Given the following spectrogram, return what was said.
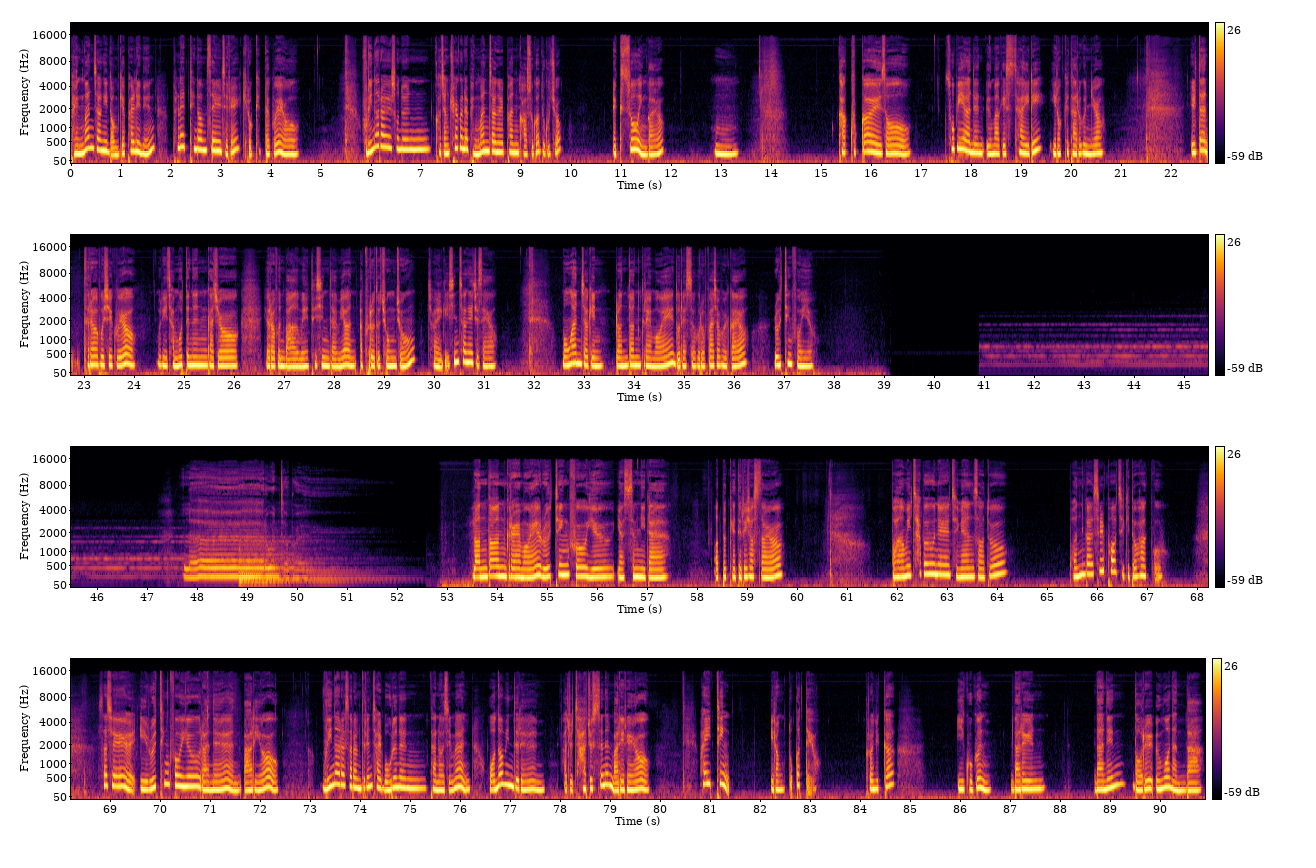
100만 장이 넘게 팔리는 플래티넘 세일즈를 기록했다고 해요. 우리나라에서는 가장 최근에 100만 장을 판 가수가 누구죠? 엑소인가요? 음, 각 국가에서 소비하는 음악의 스타일이 이렇게 다르군요. 일단 들어보시고요. 우리 잠 못 드는 가족 여러분 마음에 드신다면 앞으로도 종종 저에게 신청해 주세요. 몽환적인 런던 그래머의 노래 속으로 빠져볼까요? Rooting for You. 런던 그래머의 Rooting for You 였습니다. 어떻게 들으셨어요? 마음이 차분해지면서도 뭔가 슬퍼지기도 하고 사실 이 rooting for you라는 말이요. 우리나라 사람들은 잘 모르는 단어지만 원어민들은 아주 자주 쓰는 말이래요. 화이팅! 이랑 똑같대요. 그러니까 이 곡은 나를, 나는 너를 응원한다.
